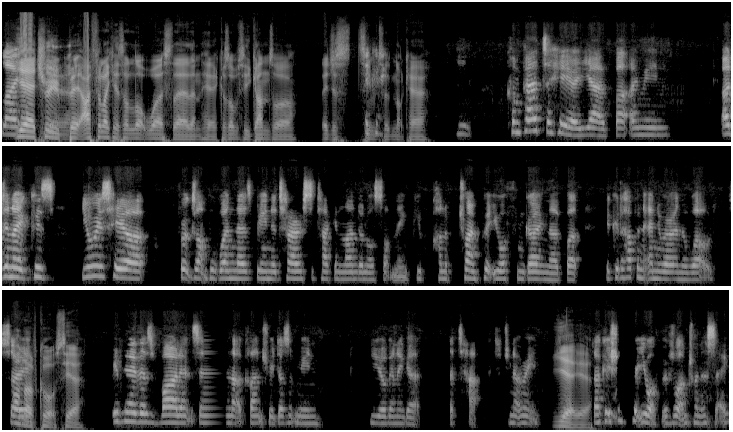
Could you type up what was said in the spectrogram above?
Like yeah, true. Yeah. But I feel like it's a lot worse there than here because obviously guns are they just seem Okay. to not care. Mm, compared to here, yeah, but I mean, I don't know, because you always hear, for example, when there's been a terrorist attack in London or something, people kind of try and put you off from going there, but it could happen anywhere in the world. So oh no, of course, yeah. even though there's violence in that country, it doesn't mean you're gonna get attacked. Do you know what I mean? Yeah, yeah. Like it should put you off, is what I'm trying to say.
